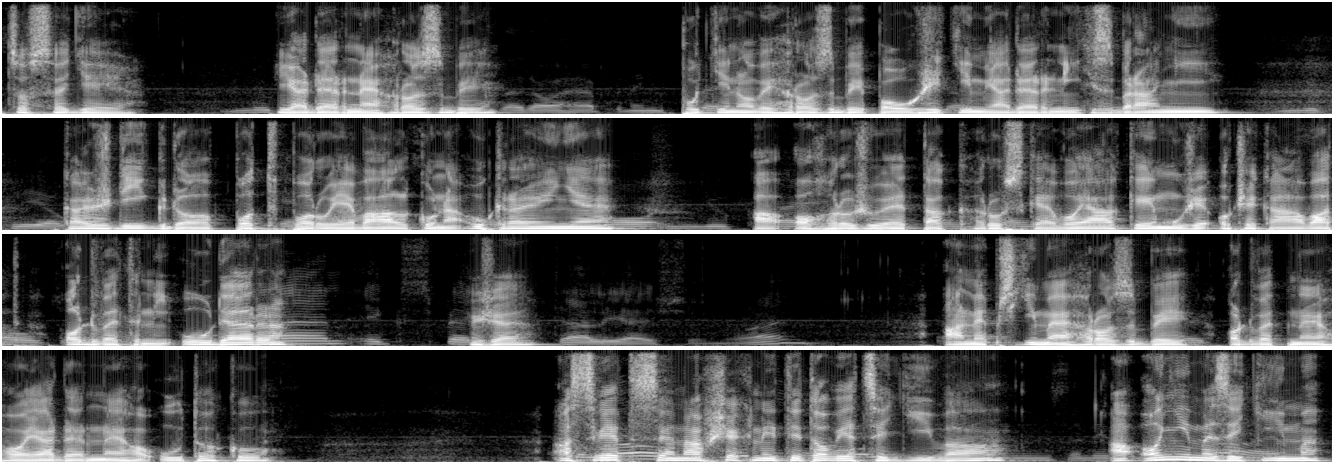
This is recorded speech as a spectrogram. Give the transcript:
co se děje. Jaderné hrozby, Putinovy hrozby použitím jaderných zbraní, Každý, kdo podporuje válku na Ukrajině a ohrožuje tak ruské vojáky, může očekávat odvetný úder, že? A nepřímé hrozby odvetného jaderného útoku. A svět se na všechny tyto věci dívá a oni mezi tím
